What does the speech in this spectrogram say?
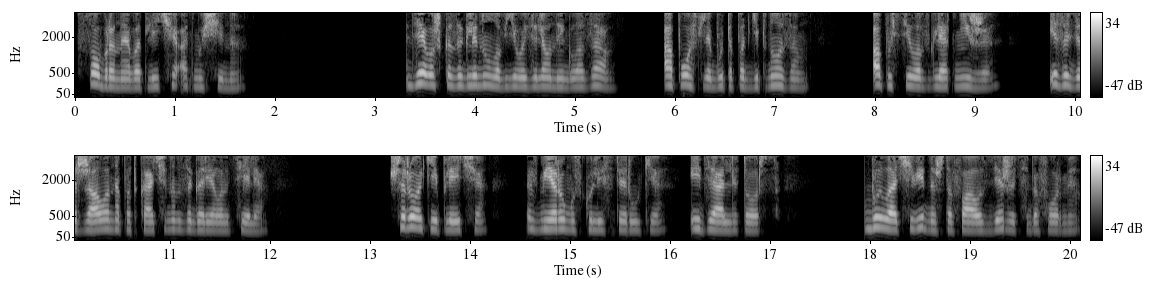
собранная в отличие от мужчины. Девушка заглянула в его зеленые глаза, а после, будто под гипнозом, опустила взгляд ниже и задержала на подкачанном загорелом теле. Широкие плечи, в меру мускулистые руки, идеальный торс. Было очевидно, что Фаус держит себя в форме.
